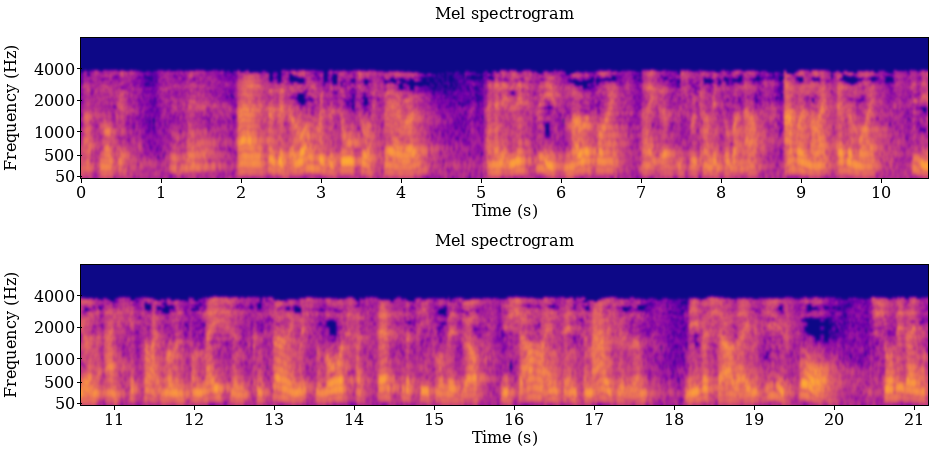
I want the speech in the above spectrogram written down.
That's not good. and it says this, along with the daughter of Pharaoh, and then it lists these Moabite, uh, which we're kind of being talking about now, Ammonite, Edomite, Sidon, and Hittite women from nations concerning which the Lord had said to the people of Israel, You shall not enter into marriage with them, neither shall they with you, for surely they will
